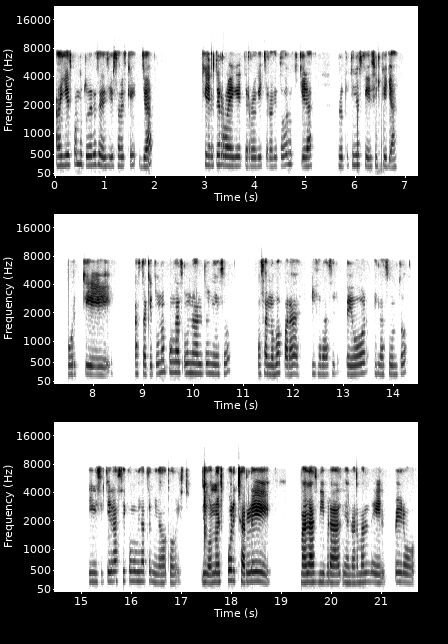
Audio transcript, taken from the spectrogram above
ahí es cuando tú debes de decir, ¿sabes qué? Ya, que él te ruegue, te ruegue y te ruegue todo lo que quiera, pero tú tienes que decir que ya, porque hasta que tú no pongas un alto en eso, o sea, no va a parar y se va a hacer peor el asunto y ni siquiera sé cómo hubiera terminado todo esto. Digo, no es por echarle malas vibras ni hablar mal de él, pero,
